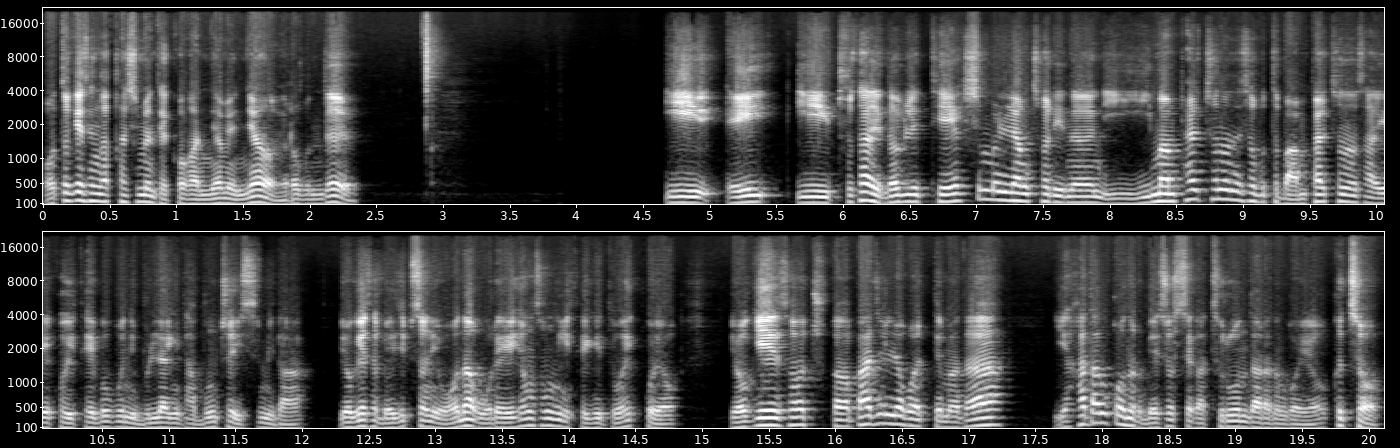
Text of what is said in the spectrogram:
어떻게 생각하시면 될 것 같냐면요 여러분들. 이 A, 이 두산 NWT 핵심 물량 처리는 이 28,000원에서부터 18,000원 사이에 거의 대부분이 물량이 다 뭉쳐 있습니다. 여기에서 매집선이 워낙 오래 형성이 되기도 했고요. 여기에서 주가가 빠지려고 할 때마다 이 하단권으로 매수세가 들어온다라는 거예요. 그쵸?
